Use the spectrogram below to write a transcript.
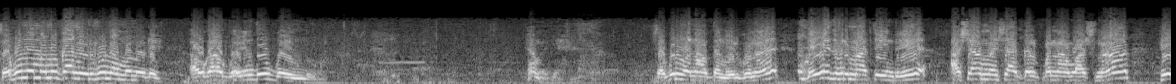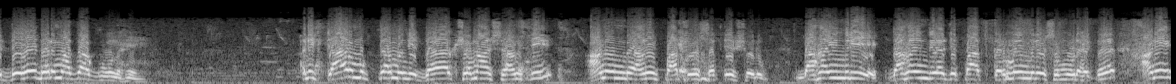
सगुण म्हणू का निर्गुण म्हणू रे? अवघा गोविंदू गोविंदू. त्यामध्ये सगुण म्हणावता निर्गुण आहे. देह धर्माचे इंद्रिय अशा मशा कल्पना वासना हे देह धर्माचा गुण आहे. आणि चार मुक्त्या म्हणजे दया क्षमा शांती आनंद आणि पाचवं सत्य स्वरूप. दहा इंद्रिये दहा इंद्रियाचे पाच कर्म इंद्रिय समोर आहेत आणि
